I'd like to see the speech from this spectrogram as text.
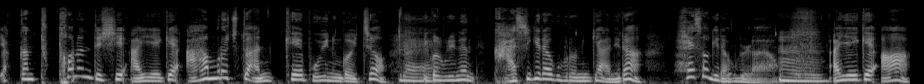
약간 툭 터는 듯이 아이에게 아무렇지도 않게 보이는 거 있죠. 네. 이걸 우리는 가식이라고 부르는 게 아니라 해석이라고 불러요. 음. 아이에게 아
